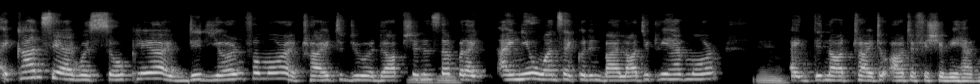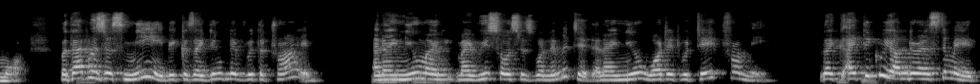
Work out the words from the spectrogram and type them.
I can't say I was so clear. I did yearn for more. I tried to do adoption and stuff, Mhm. but I, I knew once I couldn't biologically have more, Mm, I did not try to artificially have more. But that was just me because I didn't live with a tribe. And I knew my, my resources were limited and I knew what it would take from me. Like, I think we underestimate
